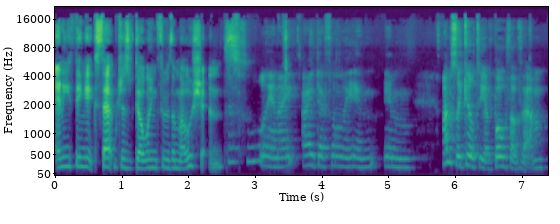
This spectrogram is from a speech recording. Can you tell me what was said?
anything except just going through the motions. absolutely, and I I definitely am am honestly guilty of both of them.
